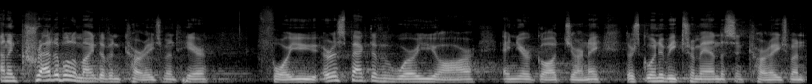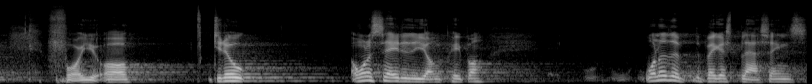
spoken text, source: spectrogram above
an incredible amount of encouragement here for you, irrespective of where you are in your God journey. There's going to be tremendous encouragement for you all. Do you know, I want to say to the young people, one of the, the biggest blessings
